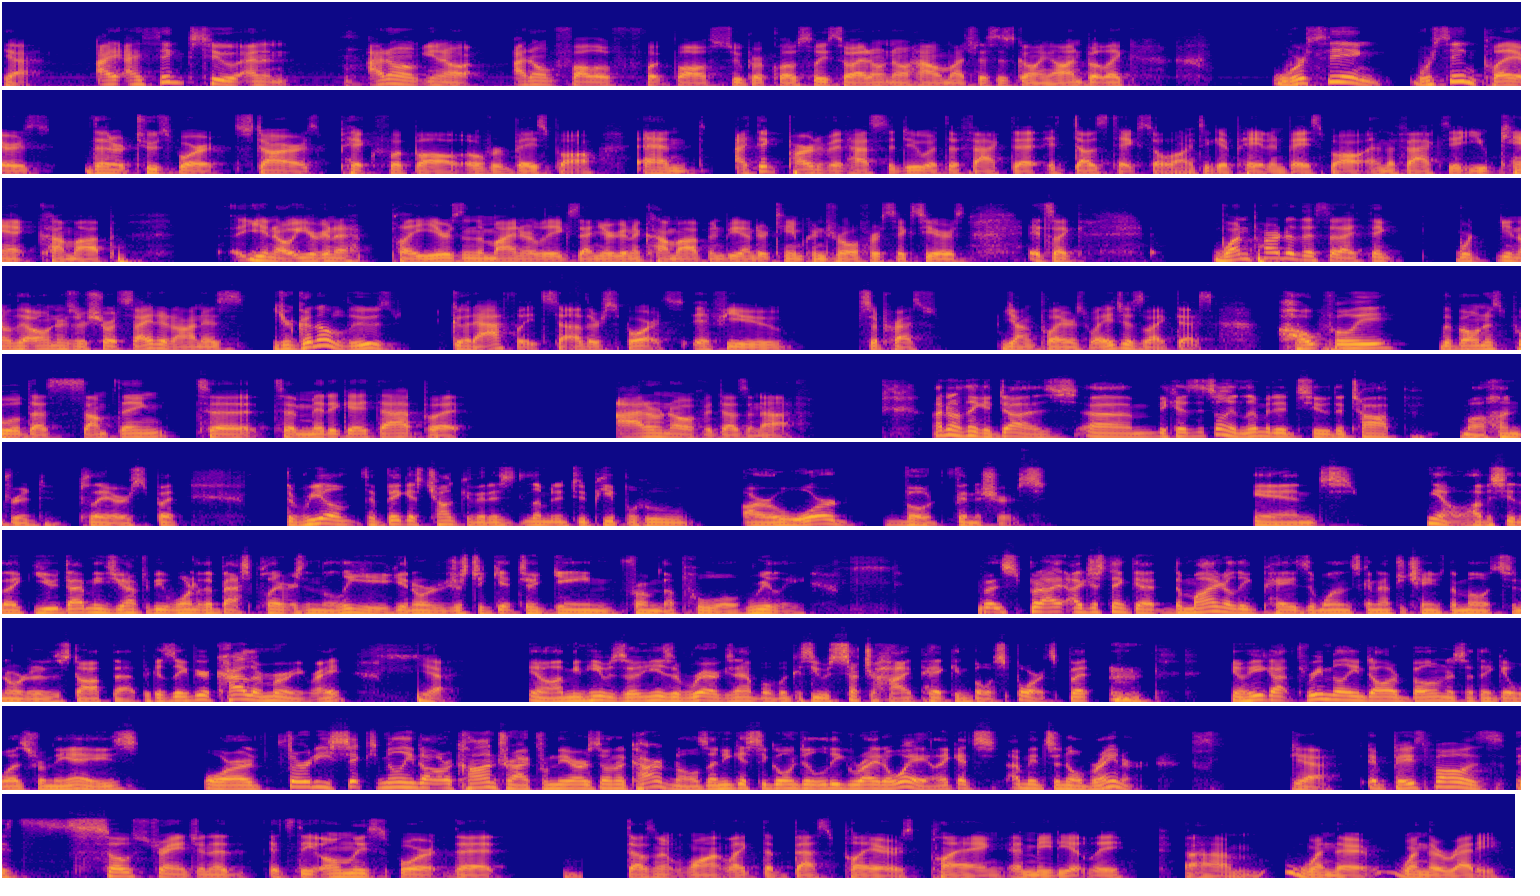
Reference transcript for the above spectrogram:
Yeah, I, I think too, and I don't, you know, I don't follow football super closely, so I don't know how much this is going on. But like, we're seeing we're seeing players that are two sport stars pick football over baseball, and I think part of it has to do with the fact that it does take so long to get paid in baseball, and the fact that you can't come up. You know, you're going to play years in the minor leagues, then you're going to come up and be under team control for six years. It's like one part of this that I think we're you know the owners are short sighted on is you're going to lose good athletes to other sports if you suppress young players' wages like this. Hopefully, the bonus pool does something to to mitigate that, but I don't know if it does enough. I don't think it does um, because it's only limited to the top well, hundred players. But the real, the biggest chunk of it is limited to people who are award vote finishers. And you know, obviously, like you, that means you have to be one of the best players in the league in order just to get to gain from the pool, really. But but I, I just think that the minor league pay is the one that's going to have to change the most in order to stop that. Because if you're Kyler Murray, right? Yeah. You know, I mean, he was a he's a rare example because he was such a high pick in both sports. But you know, he got three million dollar bonus, I think it was, from the A's, or a thirty-six million dollar contract from the Arizona Cardinals, and he gets to go into the league right away. Like it's, I mean, it's a no-brainer. Yeah, it, baseball is it's so strange, and it, it's the only sport that doesn't want like the best players playing immediately um, when they're when they're ready.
